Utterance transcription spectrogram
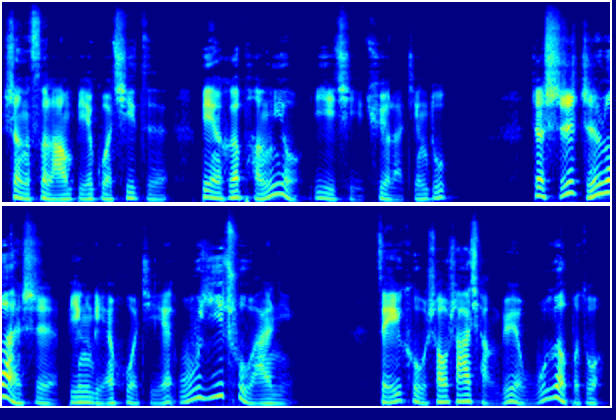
盛四郎别过妻子，便和朋友一起去了京都。这时值乱世，兵连祸结，无一处安宁，贼寇烧杀抢掠，无恶不作。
